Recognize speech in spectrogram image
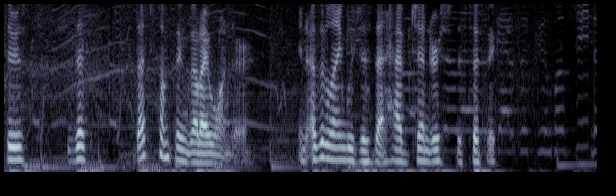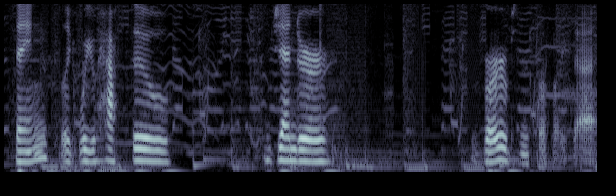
there's that's that's something that I wonder. In other languages that have gender specific things, like where you have to gender verbs and stuff like that,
